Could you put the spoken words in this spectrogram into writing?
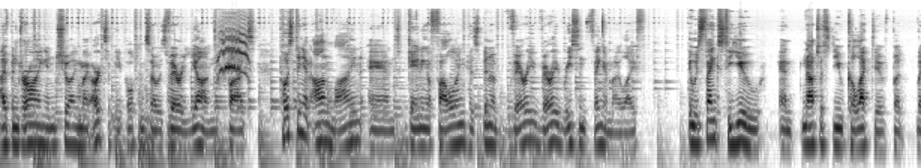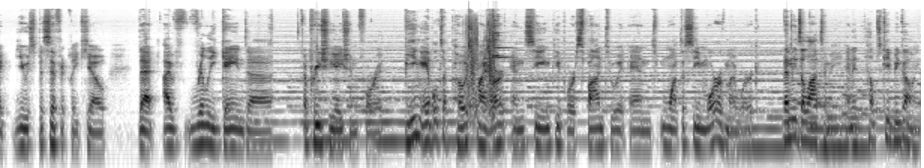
I've been drawing and showing my art to people since I was very young, but posting it online and gaining a following has been a very, very recent thing in my life. It was thanks to you, and not just you collective, but like you specifically, Kyo, that I've really gained a appreciation for it. Being able to post my art and seeing people respond to it and want to see more of my work, that means a lot to me, and it helps keep me going.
